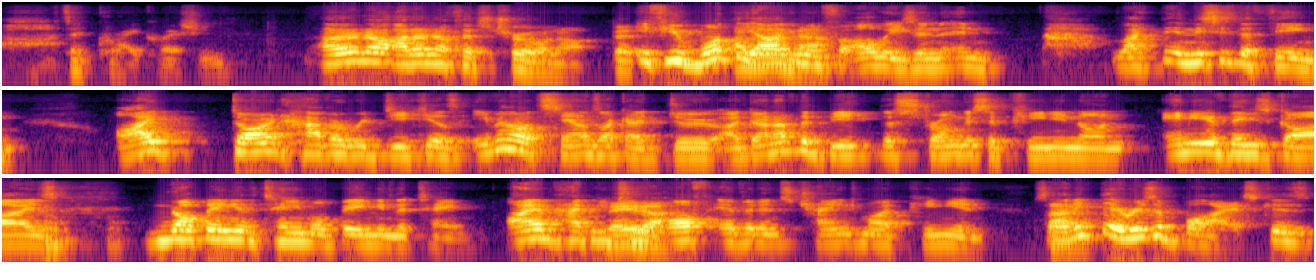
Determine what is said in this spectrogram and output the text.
oh, it's a great question. I don't know. I don't know if that's true or not, but If you want the I like argument for Owies, and and like, and this is the thing, I don't have a ridiculous. Even though it sounds like I do, I don't have the big, the strongest opinion on any of these guys not being in the team or being in the team. I am happy Neither. to, off evidence, change my opinion. So I think there is a bias because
